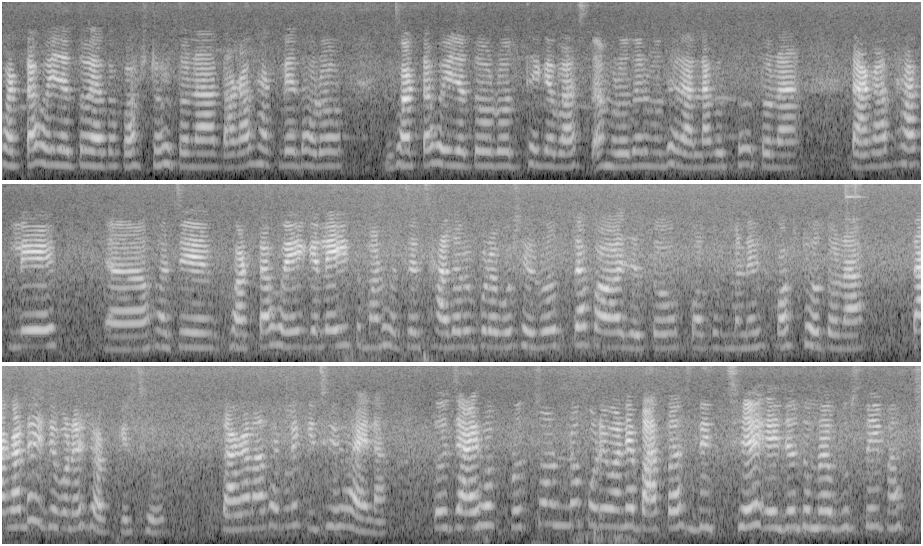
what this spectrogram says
ঘরটা হয়ে যেত এত কষ্ট হতো না। টাকা থাকলে ধরো ঘরটা হয়ে যেত রোদ থেকে বাঁচতাম রোদের মধ্যে রান্না করতে হতো না। টাকা থাকলে হচ্ছে ঘরটা হয়ে গেলেই তোমার হচ্ছে ছাদের উপরে বসে রোদটা পাওয়া যেত কত মানে কষ্ট হতো না। টাকাটাই জীবনে সব কিছু টাকা না থাকলে কিছুই হয় না। তো যাই হোক প্রচণ্ড পরিমাণে বাতাস দিচ্ছে এই যে তোমরা বুঝতেই পারছ।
